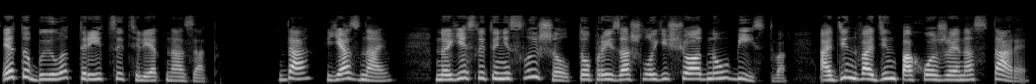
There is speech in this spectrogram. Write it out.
«Это было 30 лет назад». «Да, я знаю. Но если ты не слышал, то произошло еще одно убийство, один в один похожее на старое.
